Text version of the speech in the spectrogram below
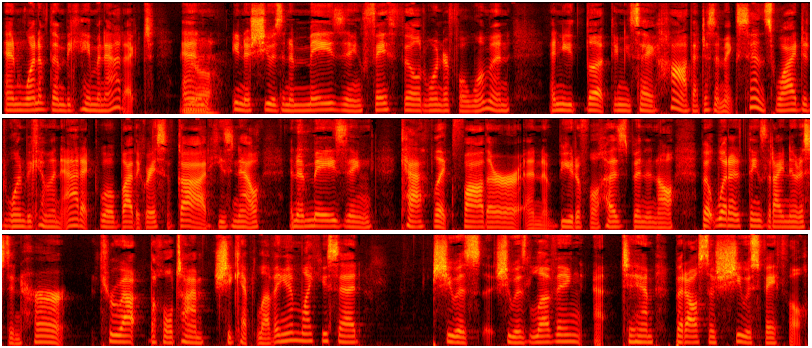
and one of them became an addict. And, Yeah. you know, she was an amazing, faith filled, wonderful woman. And you look and you say, huh, that doesn't make sense. Why did one become an addict? Well, by the grace of God, he's now an amazing Catholic father and a beautiful husband and all. But one of the things that I noticed in her throughout the whole time, she kept loving him, like you said she was she was loving uh, to him but also she was faithful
